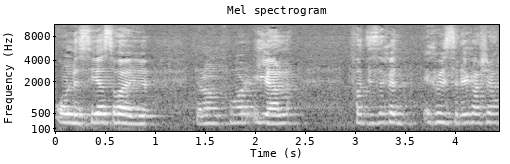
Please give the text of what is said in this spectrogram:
Om ni ser så har jag ju jag har kvar igen. Faktiskt, jag kan, jag kan visa det kanske.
